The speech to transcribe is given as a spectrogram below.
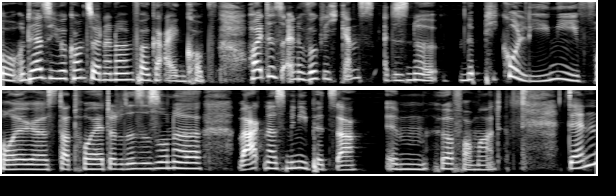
Hallo und herzlich willkommen zu einer neuen Folge Eigenkopf. Heute ist eine wirklich ganz, das ist eine, eine Piccolini-Folge ist das heute. Das ist so eine Wagners Mini-Pizza im Hörformat. Denn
